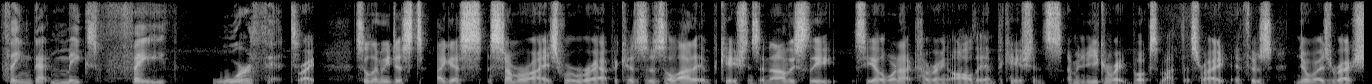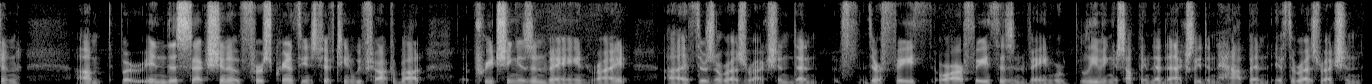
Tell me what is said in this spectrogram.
thing that makes faith worth it. Right. So let me just, I guess, summarize where we're at because there's a lot of implications. And obviously, CL, we're not covering all the implications. I mean, you can write books about this, right? If there's no resurrection, Um, but in this section of 1 Corinthians 15, we've talked about preaching is in vain, right? Uh, if there's no resurrection, then f- their faith or our faith is in vain. We're believing in something that actually didn't happen if the resurrection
